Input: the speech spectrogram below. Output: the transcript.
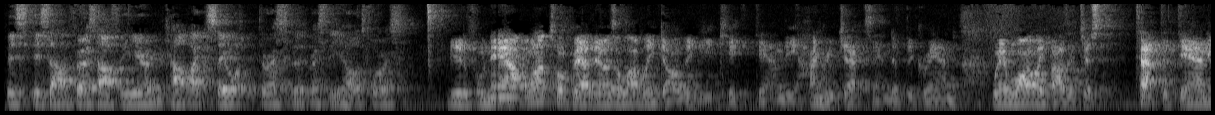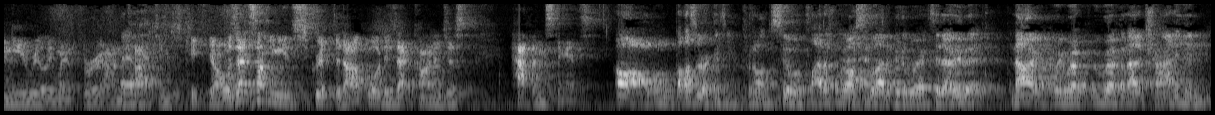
this this um, first half of the year, and can't wait to see what the rest of the rest of the year holds for us. Beautiful. Now, I want to talk about there was a lovely goal that you kicked down the Hungry Jacks end of the ground where Wiley Buzzer just tapped it down and you really went through untouched yeah. and just kicked the goal. Was that something you'd scripted up or did that kind of just happenstance? Oh, well, Buzzer reckons he put on silver platter for me. I still had a bit of work to do, but no, we work, we work on that at training and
